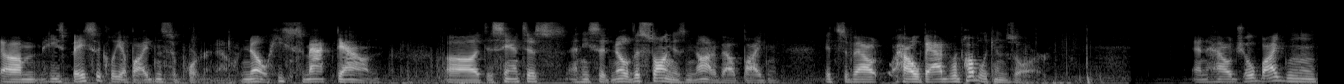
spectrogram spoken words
um, he's basically a Biden supporter now. No, he smacked down uh, DeSantis, and he said, no, this song is not about Biden. It's about how bad Republicans are. And how Joe Biden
